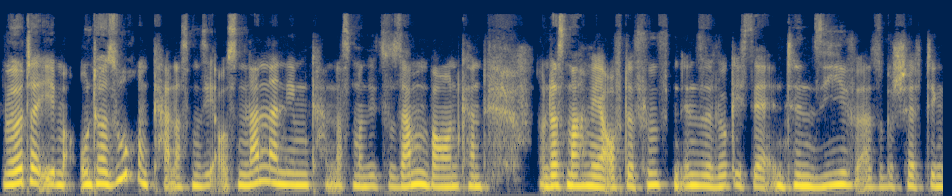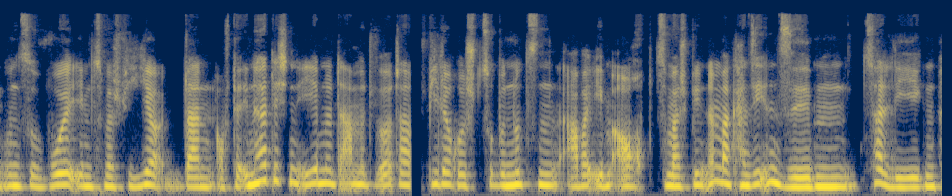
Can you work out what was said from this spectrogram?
Wörter eben untersuchen kann, dass man sie auseinandernehmen kann, dass man sie zusammenbauen kann. Und das machen wir ja auf der fünften Insel wirklich sehr intensiv. Also beschäftigen uns sowohl eben zum Beispiel hier dann auf der inhaltlichen Ebene damit Wörter spielerisch zu benutzen, aber eben auch zum Beispiel, ne, man kann sie in Silben zerlegen,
